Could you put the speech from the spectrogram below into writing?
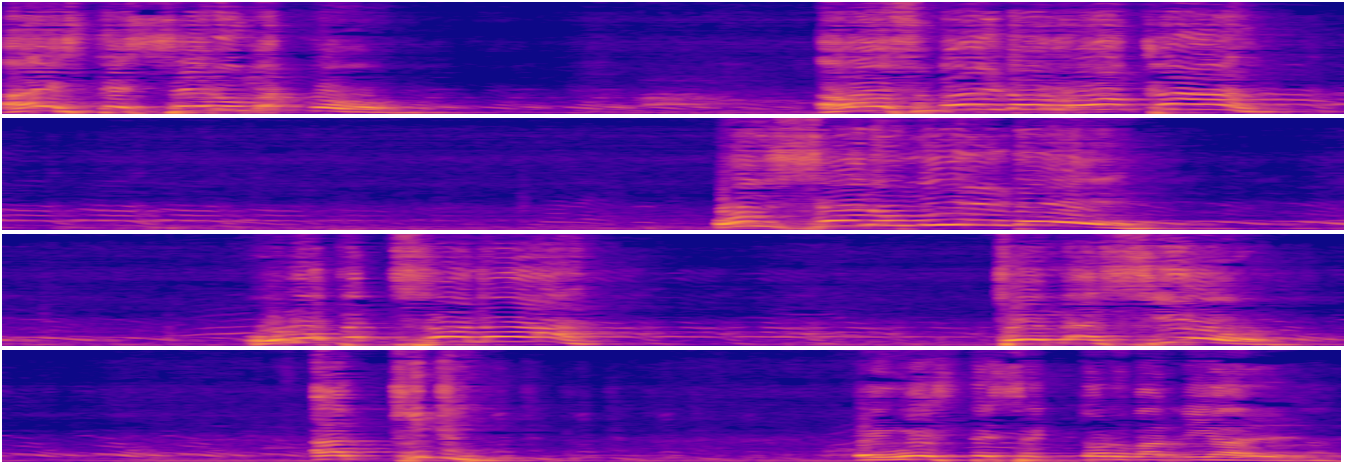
a este ser humano, a Osvaldo Roca, un ser humilde, una persona que nació aquí, en este sector barrial.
